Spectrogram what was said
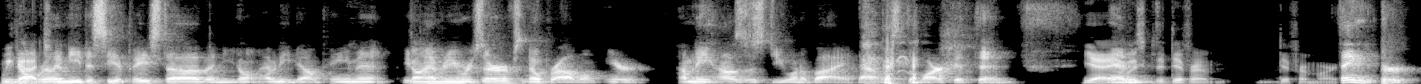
we don't really need to see a pay stub, and you don't have any down payment. You don't have any reserves. No problem. Here, how many houses do you want to buy? That was the market then. Yeah, and it was the different different market. Things are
